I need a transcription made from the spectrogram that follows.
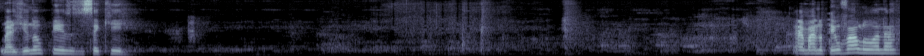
Imagina o peso disso aqui. É, mas não tem o valor, né?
